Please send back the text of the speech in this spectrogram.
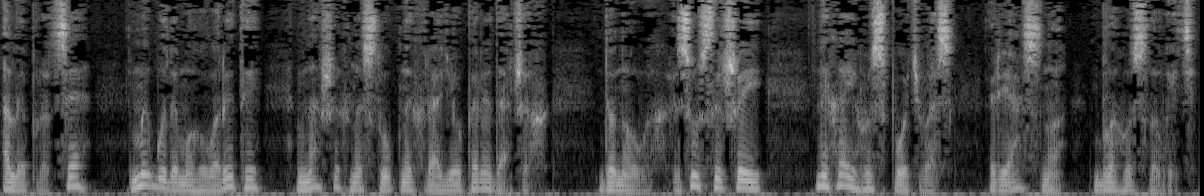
Але про це ми будемо говорити в наших наступних радіопередачах. До нових зустрічей. Нехай Господь вас рясно благословить.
